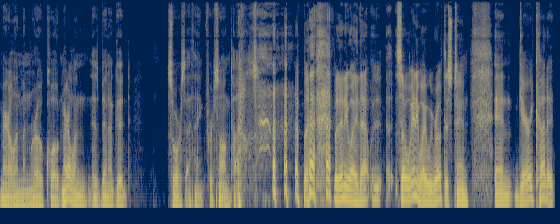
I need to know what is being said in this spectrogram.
Marilyn Monroe quote. Marilyn has been a good source, I think, for song titles. but but anyway, that was so. Anyway, we wrote this tune, and Gary cut it,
